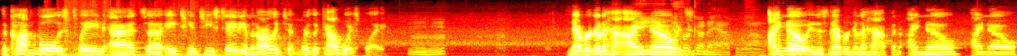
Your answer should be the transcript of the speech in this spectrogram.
The Cotton Bowl is played at uh, AT&T Stadium in Arlington, where the Cowboys play. Mm-hmm. Never gonna happen. I know. Never it's- gonna happen. I know it is never gonna happen. I know. I know.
